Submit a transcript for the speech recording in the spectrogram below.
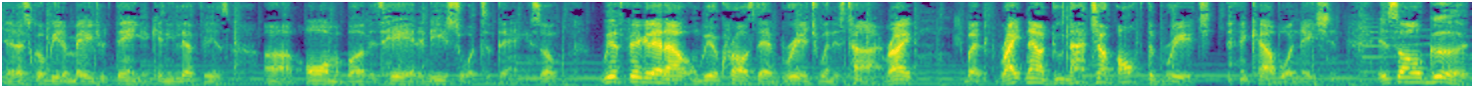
Yeah, that's going to be the major thing. And can he lift his um, arm above his head and these sorts of things. So We'll figure that out and we'll cross that bridge when it's time, right? But right now, do not jump off the bridge, Cowboy Nation. It's all good.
